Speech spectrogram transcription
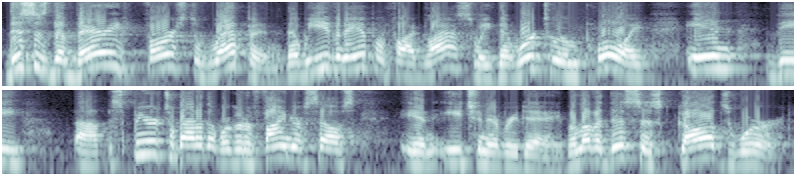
This is the very first weapon that we even amplified last week that we're to employ in the uh, spiritual battle that we're going to find ourselves in each and every day. Beloved, this is God's Word.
